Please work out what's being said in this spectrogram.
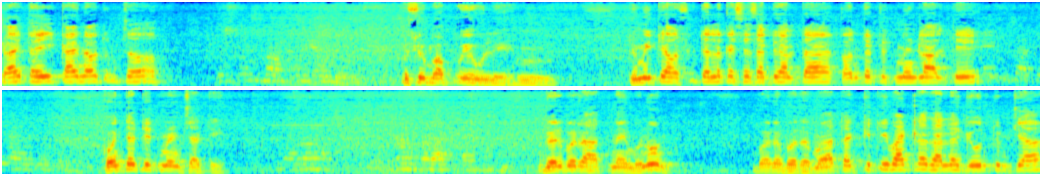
काय ताई काय नाव तुमचं? कुसुम बापू एवढे येवले तुम्ही त्या हॉस्पिटलला कशासाठी आलता? कोणत्या ट्रीटमेंटला आलते? कोणत्या ट्रीटमेंटसाठी गर्भ राहत नाही म्हणून? बरं बरं. मग आता किती बाटल्या झाल्या घेऊन तुमच्या?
